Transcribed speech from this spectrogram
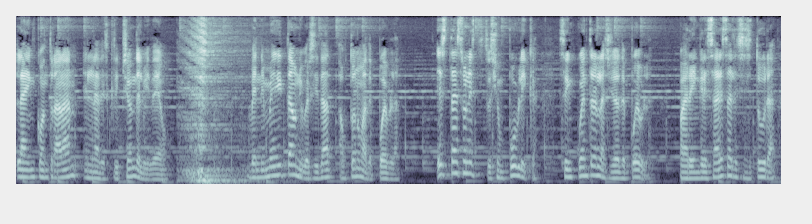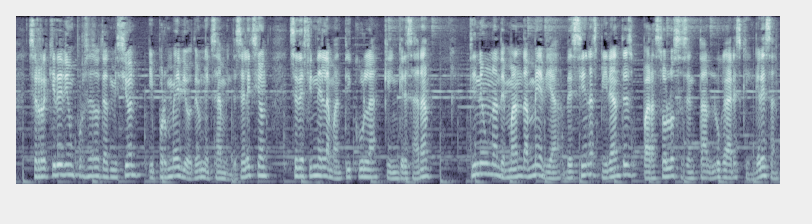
la encontrarán en la descripción del video. Benemérita Universidad Autónoma de Puebla. Esta es una institución pública, se encuentra en la ciudad de Puebla. Para ingresar a esta licenciatura se requiere de un proceso de admisión y por medio de un examen de selección se define la matrícula que ingresará tiene una demanda media de 100 aspirantes para solo 60 lugares que ingresan,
